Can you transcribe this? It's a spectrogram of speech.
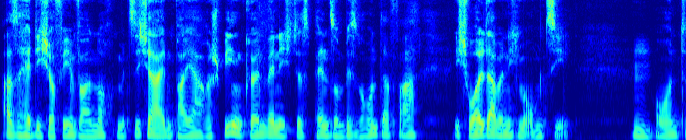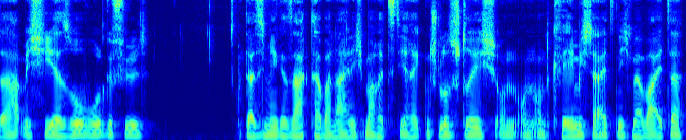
Also hätte ich auf jeden Fall noch mit Sicherheit ein paar Jahre spielen können, wenn ich das Pensum ein bisschen runterfahre. Ich wollte aber nicht mehr umziehen. Hm. Und äh, habe mich hier so wohl gefühlt, dass ich mir gesagt habe, nein, ich mache jetzt direkt einen Schlussstrich und, und, und quäl mich da jetzt nicht mehr weiter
